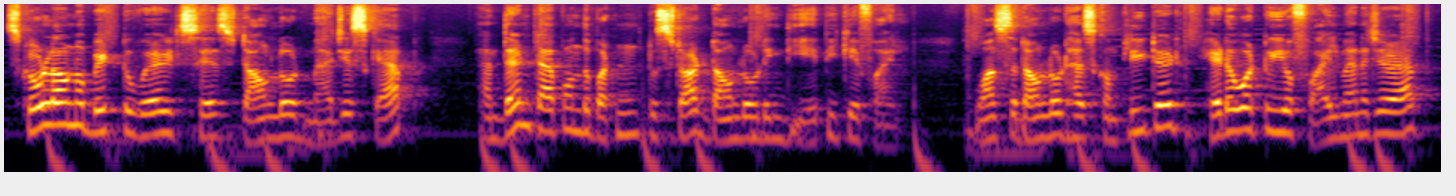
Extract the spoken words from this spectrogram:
Scroll down a bit to where it says download Magisk app and then tap on the button to start downloading the APK file. Once the download has completed, head over to your file manager app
